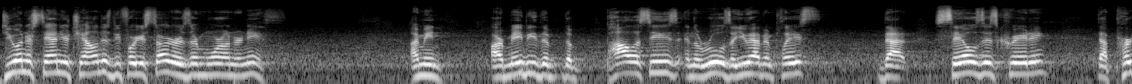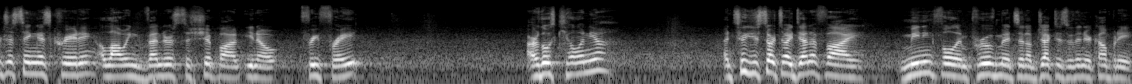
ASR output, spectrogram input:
Do you understand your challenges before you start, or is there more underneath? I mean, are maybe the, the policies and the rules that you have in place that sales is creating that purchasing is creating, allowing vendors to ship on, you know, free freight? Are those killing you? Until you start to identify meaningful improvements and objectives within your company,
